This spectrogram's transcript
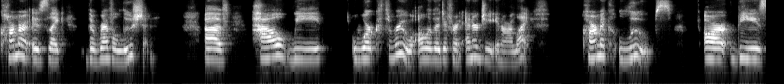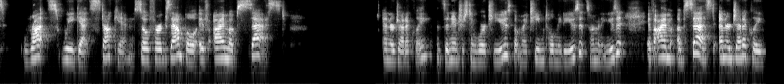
Karma is like the revolution of how we work through all of the different energy in our life. Karmic loops are these ruts we get stuck in. So, for example, if I'm obsessed energetically, it's an interesting word to use, but my team told me to use it, so I'm going to use it. If I'm obsessed energetically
